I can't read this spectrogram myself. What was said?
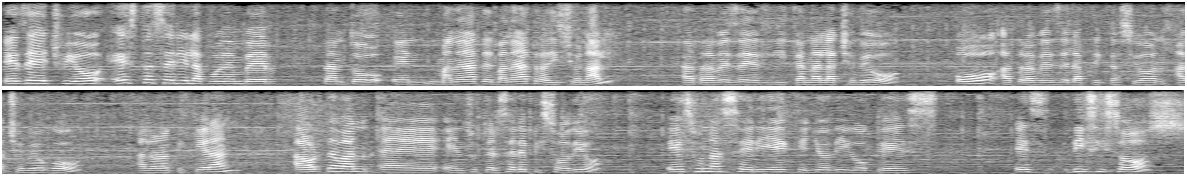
Es de HBO. Esta serie la pueden ver tanto en manera, de manera tradicional, a través del canal HBO, o a través de la aplicación HBO Go, a la hora que quieran. Ahorita van eh, en su tercer episodio. Es una serie que yo digo que es, es DC Sauce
